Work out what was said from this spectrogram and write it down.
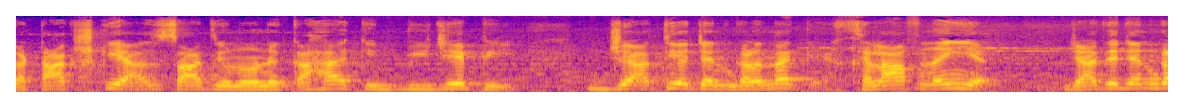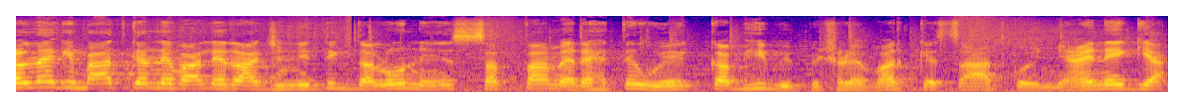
कटाक्ष किया। साथ ही उन्होंने कहा कि बीजेपी जातीय जनगणना के खिलाफ नहीं है। जातीय जनगणना की बात करने वाले राजनीतिक दलों ने सत्ता में रहते हुए कभी भी पिछड़े वर्ग के साथ कोई न्याय नहीं किया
